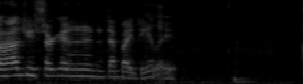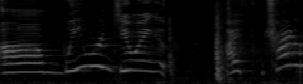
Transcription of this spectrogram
So how'd you start getting into Dead by Daylight? Um, we were doing. I'm trying to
